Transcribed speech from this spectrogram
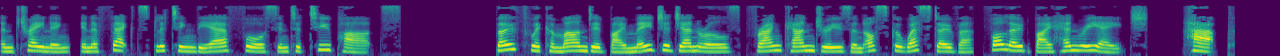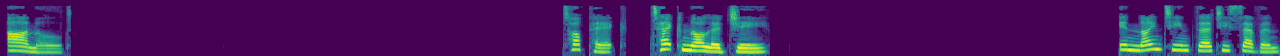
and training, in effect splitting the Air Force into two parts. Both were commanded by Major Generals Frank Andrews and Oscar Westover, followed by Henry H. Hap Arnold. Topic: Technology In 1937,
